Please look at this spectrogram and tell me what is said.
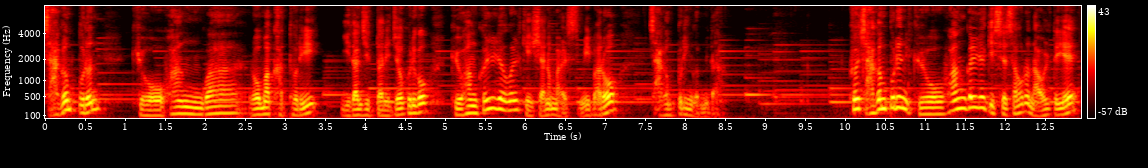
작은 뿔은 교황과 로마 카톨릭 이단 집단이죠. 그리고 교황 권력을 계시하는 말씀이 바로 작은 뿔인 겁니다. 그 작은 뿔인 교황 권력이 세상으로 나올 때에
